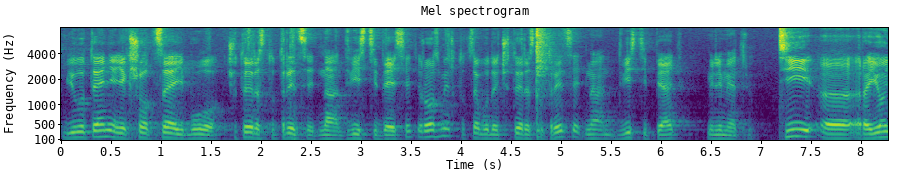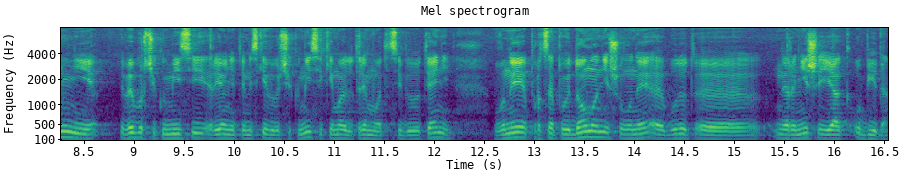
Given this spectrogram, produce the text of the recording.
бюлетеня. Якщо цей було 430 на 210 розмір, то це буде 430 на 205 мм. Ці е, районні виборчі комісії, районні та міські виборчі комісії, які мають дотримувати ці бюлетені, вони про це повідомлені, що вони е, будуть е, не раніше як обіда.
